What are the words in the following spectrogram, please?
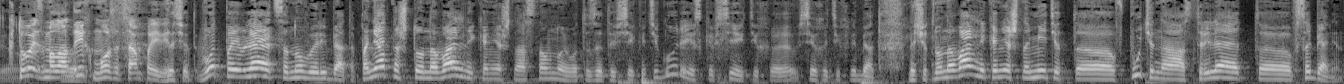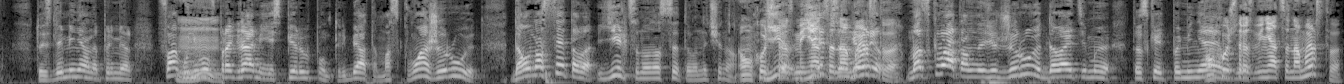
Э, Кто из молодых вот, может там появиться? Значит, вот появляются новые ребята. Понятно, что Навальный, конечно, основной вот из этой всей категории, из всех этих, э, всех этих ребят. Значит, но Навальный, конечно, метит в Путина, а стреляет в Собянина. То есть для меня, например, факт, mm-hmm. у него в программе есть первый пункт. Ребята, Москва жирует. Да у нас с этого, Ельцин у нас с этого начинал. Он хочет Е- разменяться Ельцин на мэрство? Говорил, Москва там, значит, жирует, давайте мы, так сказать, поменяем. Он хочет разменяться на мэрство?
